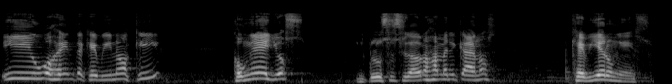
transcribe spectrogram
Y hubo gente que vino aquí con ellos, incluso ciudadanos americanos, que vieron eso.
